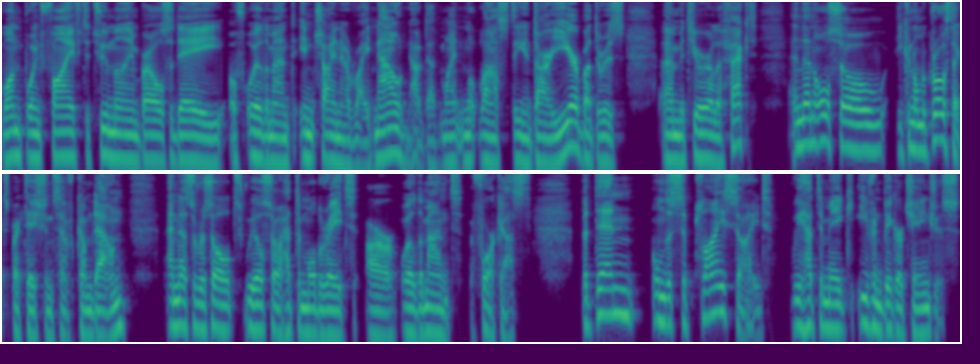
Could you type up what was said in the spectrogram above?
1.5 to 2 million barrels a day of oil demand in China right now. Now, that might not last the entire year, but there is a material effect. And then also, economic growth expectations have come down. And as a result, we also had to moderate our oil demand forecast. But then on the supply side, we had to make even bigger changes.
